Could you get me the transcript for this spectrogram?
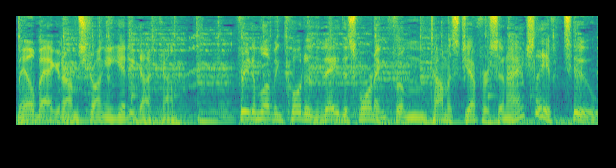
Mailbag at armstrongandgetty.com. Freedom loving quote of the day this morning from Thomas Jefferson. I actually have two.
